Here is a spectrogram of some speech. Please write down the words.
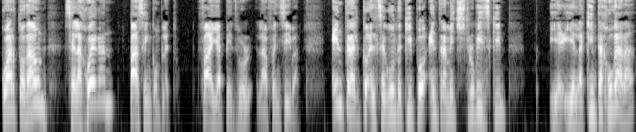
Cuarto down, se la juegan, pase incompleto. Falla Pittsburgh la ofensiva. Entra el, segundo equipo, entra Mitch Trubisky, y, y en la quinta jugada,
